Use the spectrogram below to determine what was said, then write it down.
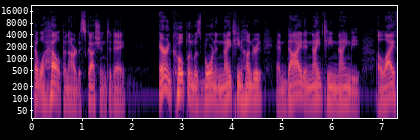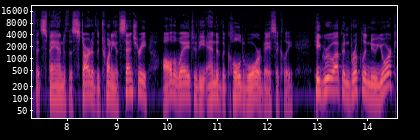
that will help in our discussion today. Aaron Copland was born in 1900 and died in 1990, a life that spanned the start of the 20th century all the way to the end of the Cold War, basically. He grew up in Brooklyn, New York,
